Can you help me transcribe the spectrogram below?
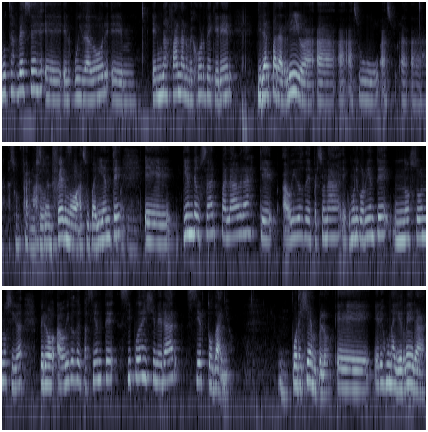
Muchas veces eh, el cuidador, em, en un afán a lo mejor de querer tirar para arriba a, su, a, su, enfermo, a su, enfermo, a su pariente, eh, tiende a usar palabras que a oídos de personas eh, común y corriente no son nocivas, pero a oídos del paciente sí pueden generar cierto daño. Mm. Por ejemplo, eres una guerrera,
